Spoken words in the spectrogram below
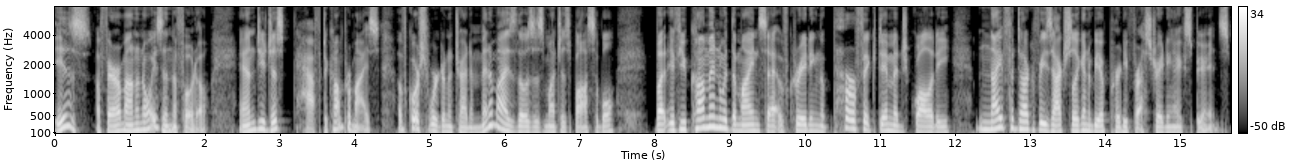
is a fair amount of noise in the photo. And you just have to compromise. Of course, we're going to try to minimize those as much as possible, but if you come in with the mindset of creating the perfect image quality, night photography is actually going to be a pretty frustrating experience.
